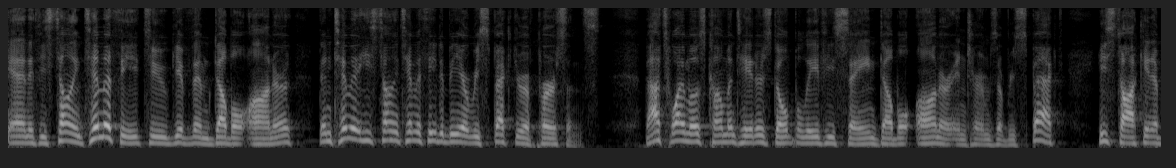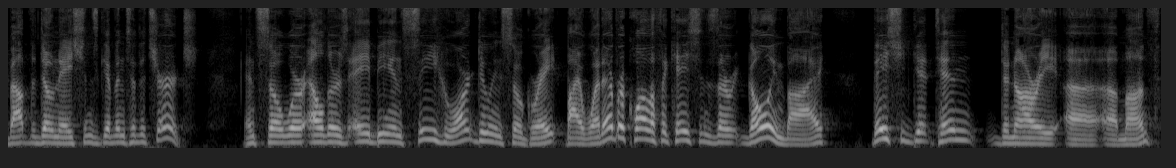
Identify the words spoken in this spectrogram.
And if he's telling Timothy to give them double honor, then Timothy, he's telling Timothy to be a respecter of persons. That's why most commentators don't believe he's saying double honor in terms of respect. He's talking about the donations given to the church. And so where elders A, B, and C who aren't doing so great by whatever qualifications they're going by, they should get 10 denarii a month.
